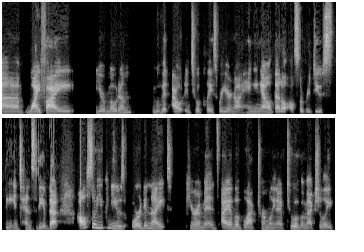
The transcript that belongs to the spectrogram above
um, Wi-Fi your modem, move it out into a place where you're not hanging out. That'll also reduce the intensity of that. Also, you can use orgonite pyramids. I have a black tourmaline. I have two of them actually.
